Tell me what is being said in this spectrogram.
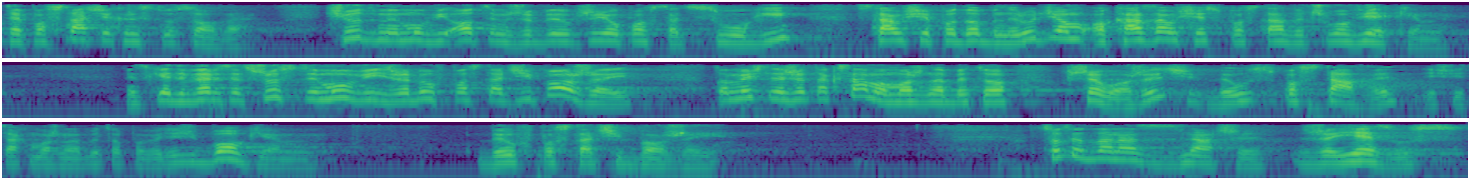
te postacie Chrystusowe. Siódmy mówi o tym, że był, przyjął postać sługi, stał się podobny ludziom, okazał się z postawy człowiekiem. Więc kiedy werset szósty mówi, że był w postaci Bożej, to myślę, że tak samo można by to przełożyć. Był z postawy, jeśli tak można by to powiedzieć, Bogiem. Był w postaci Bożej. Co to dla nas znaczy, że Jezus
